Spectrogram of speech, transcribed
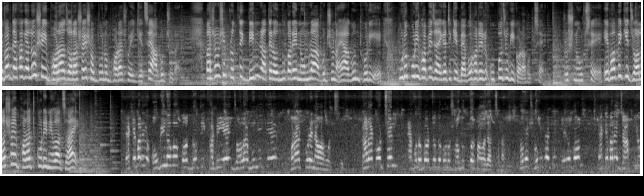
এবার দেখা গেল সেই ভরা জলাশয় সম্পূর্ণ ভরাট হয়ে গিয়েছে আবর্জনায়। পাশাপাশি প্রত্যেক দিন রাতের অন্ধকারে নোংরা আবর্জনায় আগুন ধরিয়ে পুরোপুরিভাবে জায়গাটিকে ব্যবহারের উপযোগী করা হচ্ছে। প্রশ্ন উঠছে, এভাবে কি জলাশয় ভরাট করে নেওয়া যায়? একেবারে অভিনব পদ্ধতি খাটিয়ে জলাভূমিকে ভরাট করে নেওয়া হচ্ছে। কারা করছেন? এখনও পর্যন্ত কোনো সদুত্তর পাওয়া যাচ্ছে না। তবে ছবিটা ঠিক এরকম, একেবারে জাতীয়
